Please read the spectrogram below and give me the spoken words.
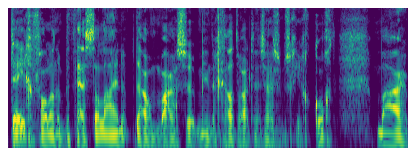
tegenvallende Bethesda line-up. Daarom waren ze minder geld waard en zijn ze misschien gekocht. Maar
